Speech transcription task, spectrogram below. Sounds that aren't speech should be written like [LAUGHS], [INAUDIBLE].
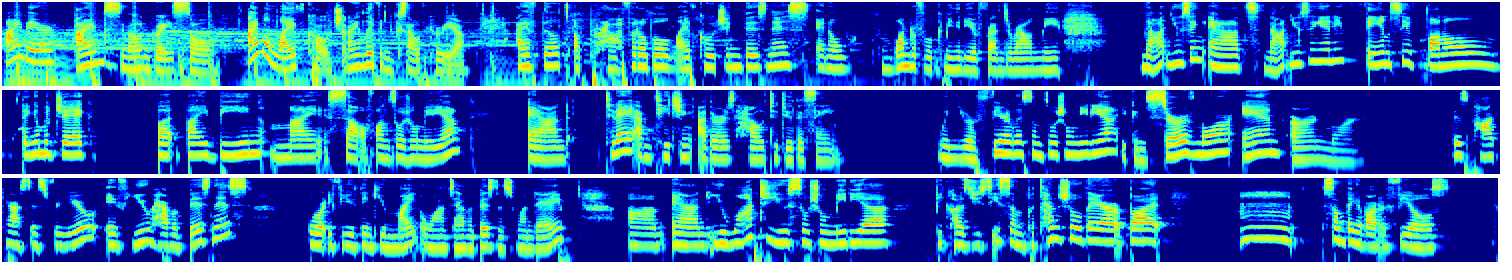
Hi there, I'm Simone Grace Seol. I'm a life coach and I live in South Korea. I've built a profitable life coaching business and a wonderful community of friends around me. Not using ads, not using any fancy funnel thingamajig, but by being myself on social media. And today I'm teaching others how to do the same. When you're fearless on social media, you can serve more and earn more. This podcast is for you if you have a business or if you think you might want to have a business one day um, and you want to use social media because you see some potential there, but mm, something about it feels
